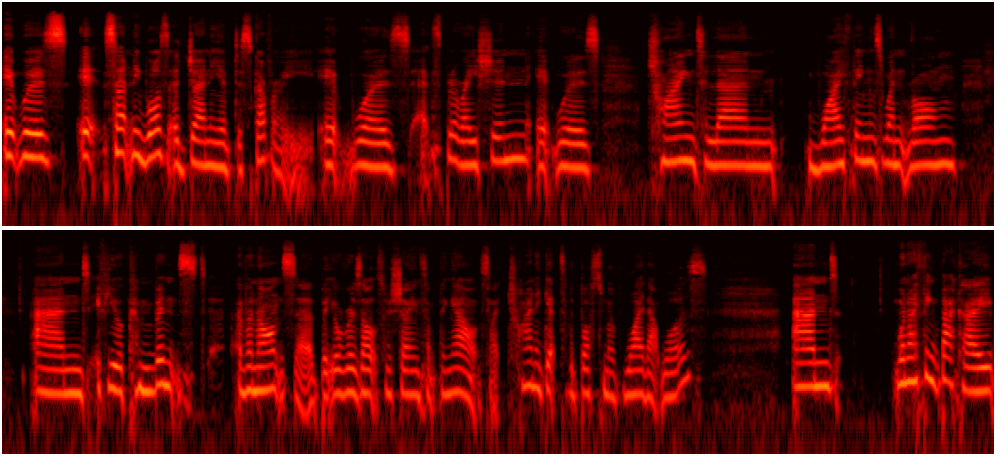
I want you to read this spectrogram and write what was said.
it was it certainly was a journey of discovery. It was exploration, it was trying to learn why things went wrong. And if you were convinced of an answer, but your results were showing something else, like trying to get to the bottom of why that was. And when I think back, I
